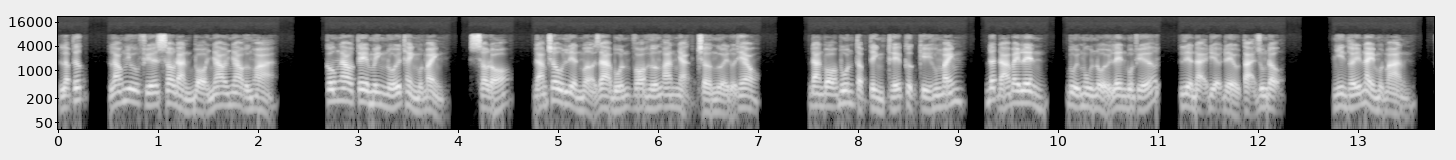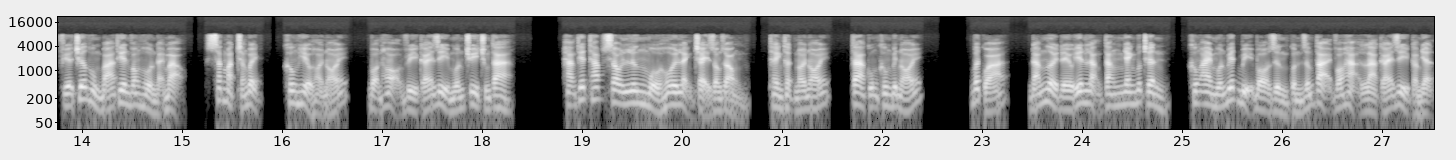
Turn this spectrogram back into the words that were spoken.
Lập tức, lão ngưu phía sau đàn bò nhao nhao ứng hòa. Công ngao tê minh nối thành một mảnh, sau đó, đám trâu liền mở ra bốn vó hướng an nhạc chờ người đuổi theo. Đàn bò buôn tập tình thế cực kỳ hung mãnh, đất đá bay lên, bụi mù nổi lên bốn phía, liền đại địa đều tại rung động. Nhìn thấy này một màn phía trước hùng bá thiên vong hồn đại mạo, sắc mặt trắng bệnh, không hiểu hỏi nói, bọn họ vì cái gì muốn truy chúng ta? Hạng thiết tháp sau lưng mồ hôi lạnh chảy ròng ròng, thành thật nói nói, ta cũng không biết nói. Bất quá, đám người đều yên lặng tăng nhanh bước chân, không ai muốn biết bị bỏ rừng quần dẫm tại võ hạ là cái gì cảm nhận.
